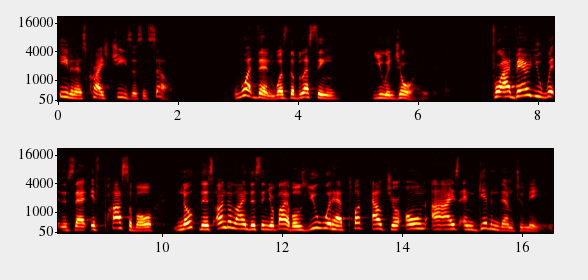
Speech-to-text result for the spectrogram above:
even as Christ Jesus himself. What then was the blessing you enjoyed? For I bear you witness that, if possible, note this, underline this in your Bibles, you would have plucked out your own eyes and given them to me.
